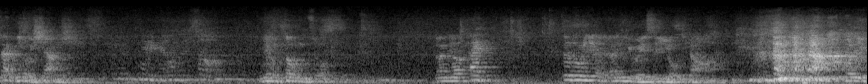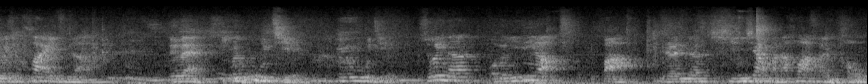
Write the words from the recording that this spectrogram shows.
但没有象形，没有动作，然后你说，哎，这东西人以为是油条啊，或者以为是筷子啊，对不对？会误解，会误解。所以呢，我们一定要把人的形象把它画出来，头、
